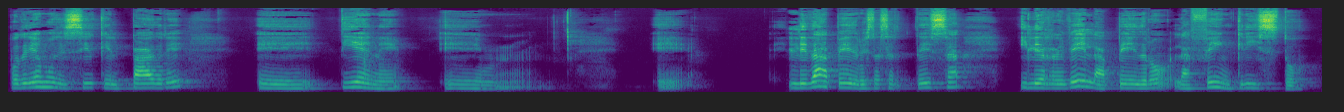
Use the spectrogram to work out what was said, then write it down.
Podríamos decir que el Padre eh, tiene em, eh, le da a Pedro esta certeza y le revela a Pedro la fe en Cristo.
